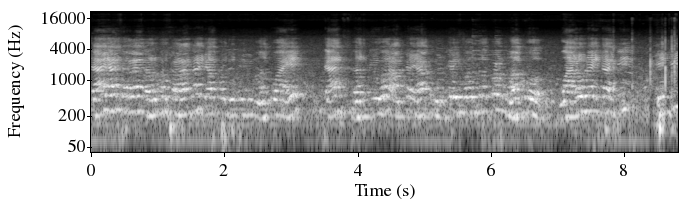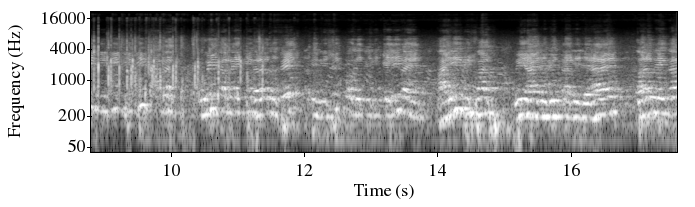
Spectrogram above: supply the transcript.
त्या ह्या सगळ्या धर्मस्थळांना ज्या पद्धतीने महत्त्व आहे त्याच धर्तीवर आमच्या ह्या कुंकेश्वरचं पण महत्त्व वाढवण्यासाठी त्याची निधी जितकी ताकद उभी करण्याची गरज असेल ती निश्चित पद्धतीने केली नाही हाही विश्वास मी या निमित्ताने देणार आहे. परत एकदा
